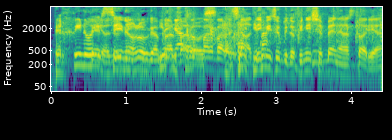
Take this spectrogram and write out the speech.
Perfino io. Persino. Luca Barbarossa. No, dimmi ma- subito, finisce bene la storia?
